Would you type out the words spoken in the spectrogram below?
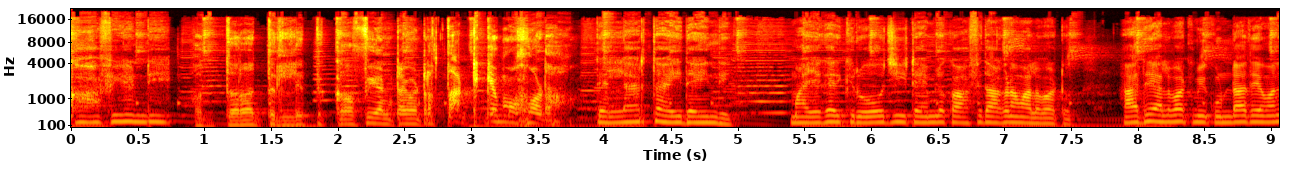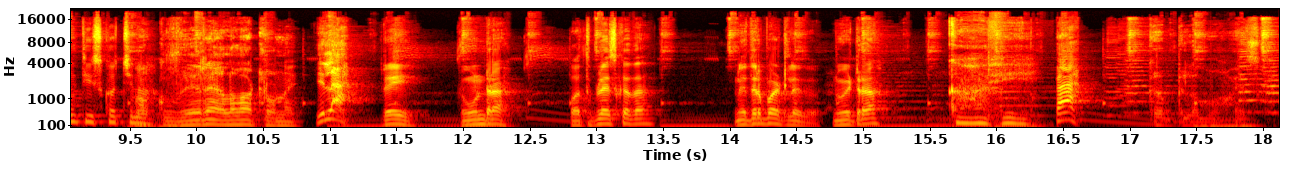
కాఫీ అండి. అర్ధరాత్రి లిప్పి కాఫీ అంటావేంటారు తట్టుకే మొహోడా తెల్లారితే ఐదయింది. మా అయ్యగారికి రోజు ఈ టైంలో కాఫీ తాగడం అలవాటు. అదే అలవాటు మీకు ఉండదేమని తీసుకొచ్చిన. నాకు వేరే అలవాట్లు ఉన్నాయి. ఇలా. రే నువ్వు ఉండరా. కొత్త ప్లేస్ కదా. నిద్రపట్లేదు నువ్వు ఇట్రా. కాఫీ. గబ్బిల మొహం వేసుకొని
